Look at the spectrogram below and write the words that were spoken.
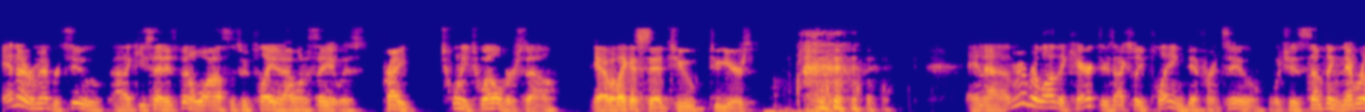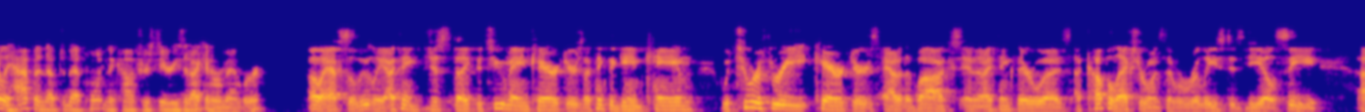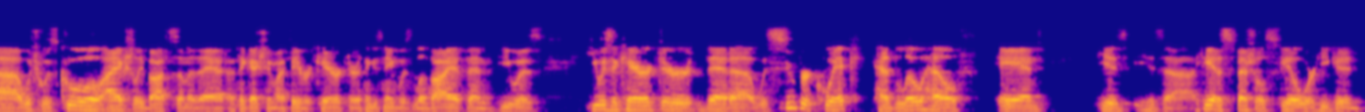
And I remember too, uh, like you said, it's been a while since we played it. I want to say it was probably 2012 or so. Yeah, well, like I said, two two years. and uh, I remember a lot of the characters actually playing different too, which is something that never really happened up to that point in the Contra series that I can remember. Oh, absolutely. I think just like the two main characters, I think the game came with two or three characters out of the box, and then I think there was a couple extra ones that were released as DLC, uh, which was cool. I actually bought some of that. I think actually my favorite character, I think his name was Leviathan. He was he was a character that uh, was super quick, had low health, and his his uh, he had a special skill where he could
